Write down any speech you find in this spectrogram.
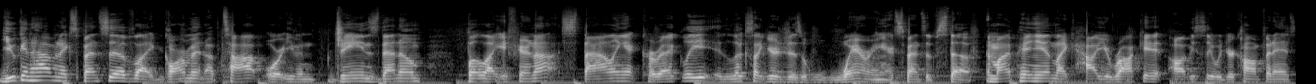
you can have an expensive like garment up top or even jeans denim but like if you're not styling it correctly it looks like you're just wearing expensive stuff. In my opinion like how you rock it obviously with your confidence.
